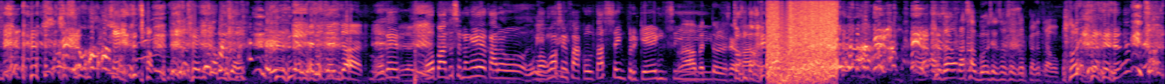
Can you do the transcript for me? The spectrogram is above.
Jadi sensor Oke. Oh, pantas senengnya karo wong-wong sing fakultas sing bergengsi. Ah, betul sekali. Contohnya Rasa rasa mbok sensor-sensor banget ra apa.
